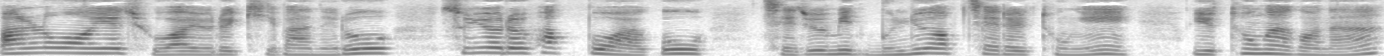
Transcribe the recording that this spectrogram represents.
팔로워의 좋아요를 기반으로 수요를 확보하고 제조 및 물류업체를 통해 유통하거나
